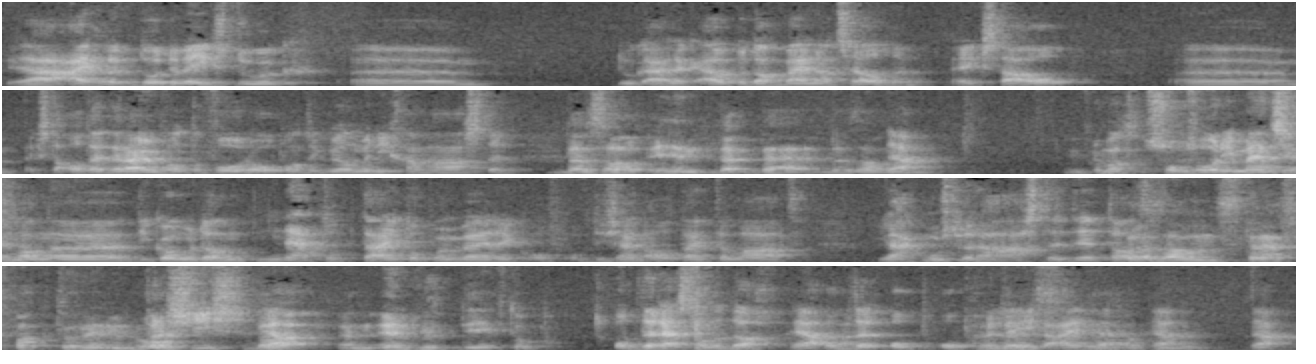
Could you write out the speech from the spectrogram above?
ja, eigenlijk door de week doe ik, ehm, doe ik eigenlijk elke dag bijna hetzelfde. Ik sta op, ehm, ik sta altijd ruim van tevoren op, want ik wil me niet gaan haasten. dat is al één, dat, dat, dat is al... Ja. Want soms hoor je mensen van, eh, die komen dan net op tijd op hun werk of, of die zijn altijd te laat. Ja, ik moest weer haasten, dit, Dat is dat. al een stressfactor in hun hoofd Precies, dat ja. een invloed heeft op, Op de rest van de dag, ja, op, de, op, op hun leven eigenlijk. Ja, ja.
